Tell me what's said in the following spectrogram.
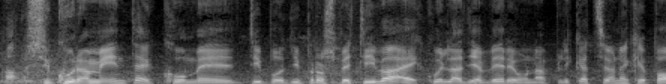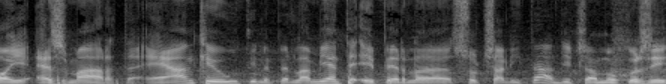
Ah, sicuramente come tipo di prospettiva è quella di avere un'applicazione che poi è smart, è anche utile per l'ambiente e per la socialità, diciamo così,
